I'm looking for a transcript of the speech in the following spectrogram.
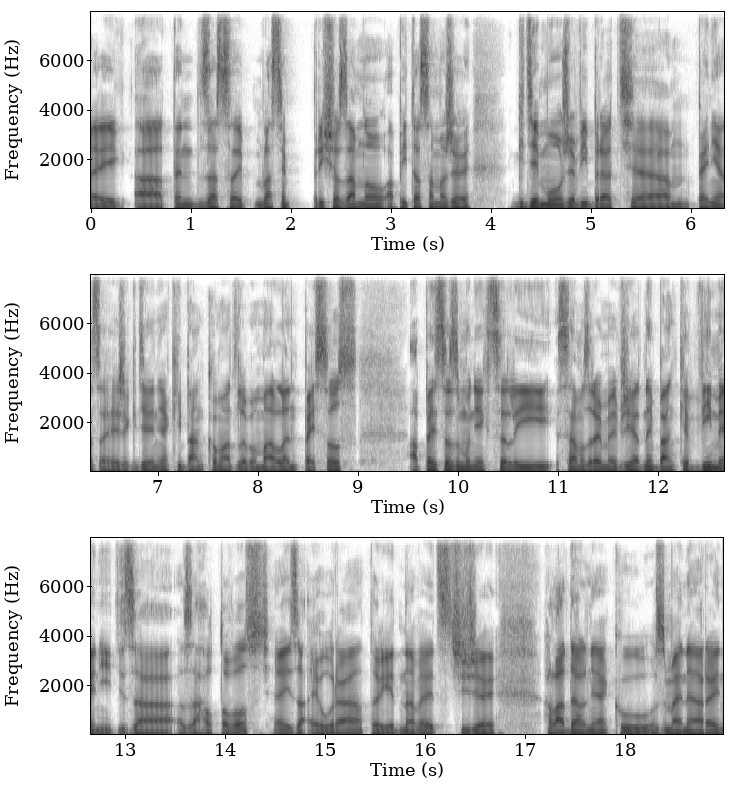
hej, a ten zase vlastne prišiel za mnou a pýta sa ma, že kde môže vybrať ehm, peniaze, hej, že kde je nejaký bankomat, lebo má len pesos. A pesos mu nechceli samozrejme v žiadnej banke vymeniť za, za hotovosť, hej, za eurá, to je jedna vec, čiže hľadal nejakú zmenáreň,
